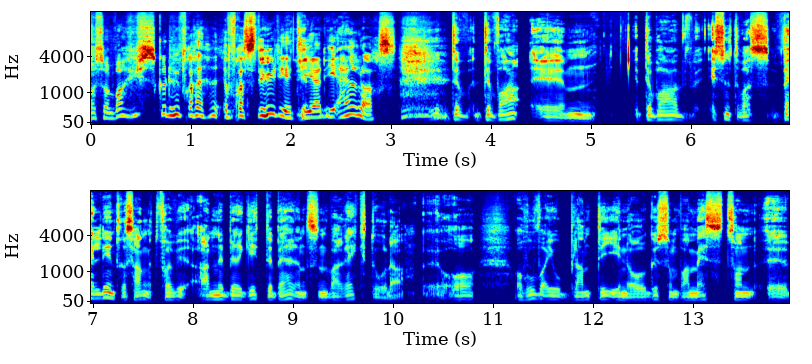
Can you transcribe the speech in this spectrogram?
Og sånn, Hva husker du fra, fra studietida di ellers? Det, det var um var, jeg syns det var veldig interessant, for Anne Birgitte Berentsen var rektor da. Og, og, hun var jo blant de i Norge som var mest sånn uh,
